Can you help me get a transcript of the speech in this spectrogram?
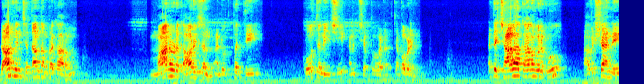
Darwin సిద్ధాంతం ప్రకారం మానవుడికి ఆరిజిన్ అంటే ఉత్పత్తి కోతి నుంచి అని చెప్పబడ చెప్పబడింది. అయితే చాలా కాలం వరకు ఆ విషయాన్ని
